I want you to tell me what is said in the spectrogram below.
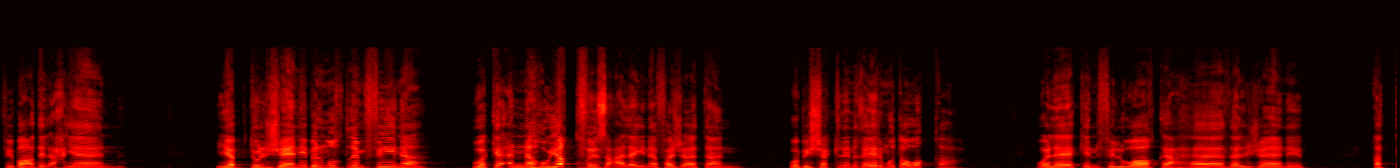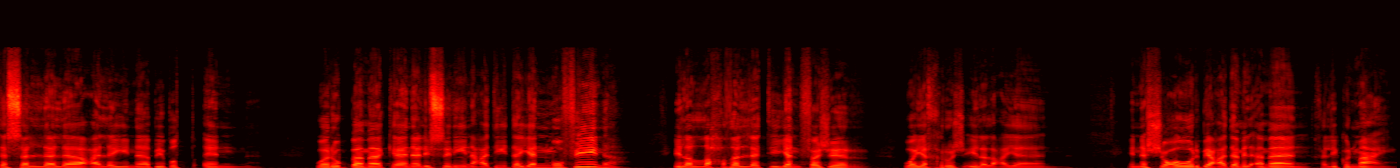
في بعض الأحيان يبدو الجانب المظلم فينا وكأنه يقفز علينا فجأة وبشكل غير متوقع. ولكن في الواقع هذا الجانب قد تسلل علينا ببطء وربما كان لسنين عديدة ينمو فينا إلى اللحظة التي ينفجر ويخرج إلى العيان. إن الشعور بعدم الأمان خليكن معي.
